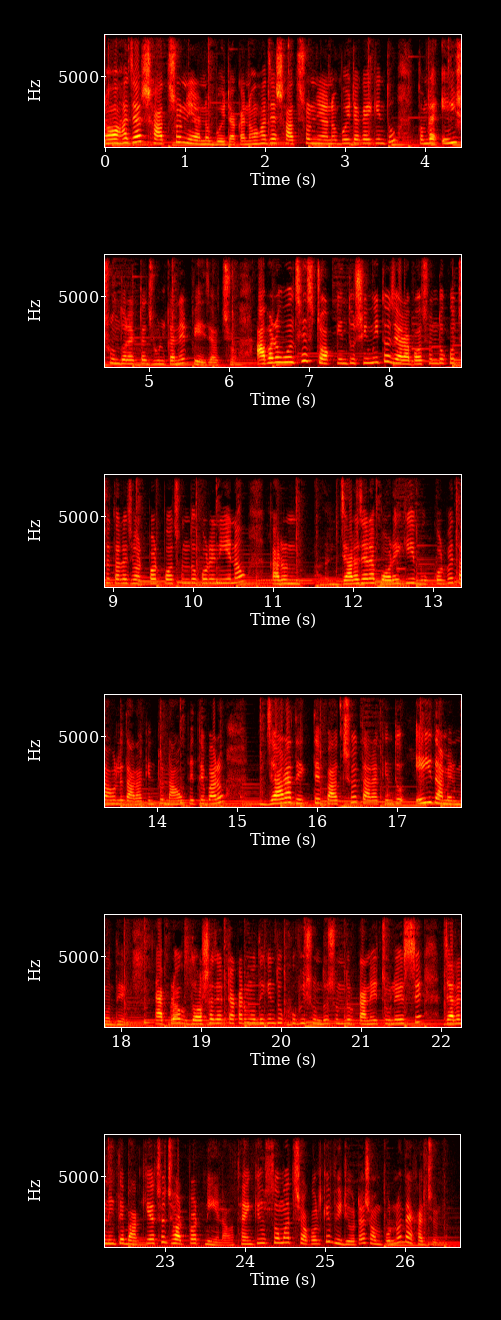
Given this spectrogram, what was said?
ন হাজার সাতশো নিরানব্বই টাকা ন হাজার সাতশো নিরানব্বই টাকায় কিন্তু তোমরা এই সুন্দর একটা ঝুল কানের পেয়ে যাচ্ছ। আবারও বলছে স্টক কিন্তু সীমিত, যারা পছন্দ করছ তারা ঝটপট পছন্দ করে নিয়ে নাও, কারণ যারা যারা পরে গিয়ে বুক করবে, তাহলে তারা কিন্তু নাও পেতে পারো। যারা দেখতে পাচ্ছ, তারা কিন্তু এই দামের মধ্যে অ্যাপ্রক্স দশ হাজার টাকার মধ্যে কিন্তু খুবই সুন্দর সুন্দর কানে চলে এসছে। যারা নিতে বাকি আছো, ঝটপট নিয়ে নাও। থ্যাংক ইউ সো মাচ সকলকে ভিডিওটা সম্পূর্ণ দেখার জন্য।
